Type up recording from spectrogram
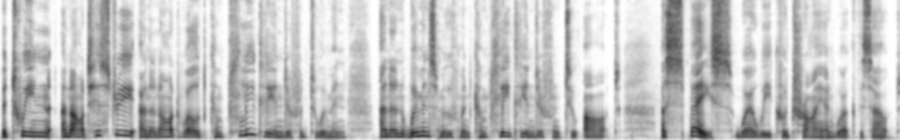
between an art history and an art world completely indifferent to women and a women's movement completely indifferent to art, a space where we could try and work this out.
